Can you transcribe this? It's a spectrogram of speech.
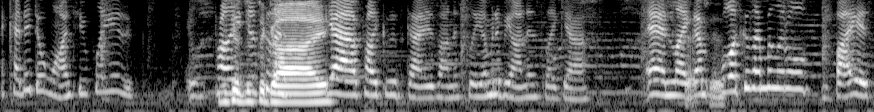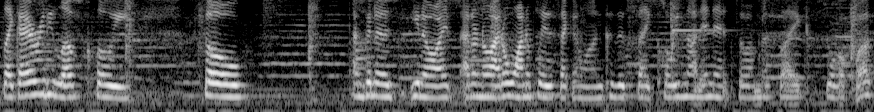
I kind of don't want to play it. It- Probably Because just it's a 'cause I'm- guy. Yeah, probably because it's guys. Honestly, I'm gonna be honest. Like, yeah, and like, I'm well, it's because I'm a little biased. Like, I already love Chloe, so I'm gonna, you know, I, I don't know. I don't want to play the second one because it's like Chloe's not in it. So I'm just like, well, fuck.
